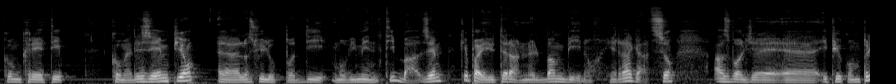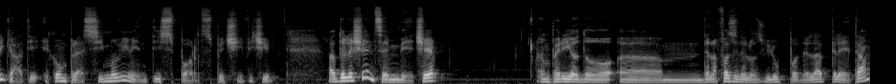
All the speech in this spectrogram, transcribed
concreti come ad esempio eh, lo sviluppo di movimenti base che poi aiuteranno il bambino, il ragazzo, a svolgere eh, i più complicati e complessi movimenti sport specifici. L'adolescenza invece è un periodo ehm, della fase dello sviluppo dell'atleta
